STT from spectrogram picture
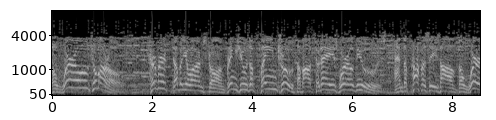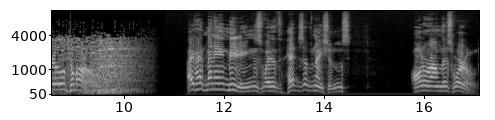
The World Tomorrow. Herbert W. Armstrong brings you the plain truth about today's world news and the prophecies of the world tomorrow. I've had many meetings with heads of nations all around this world.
